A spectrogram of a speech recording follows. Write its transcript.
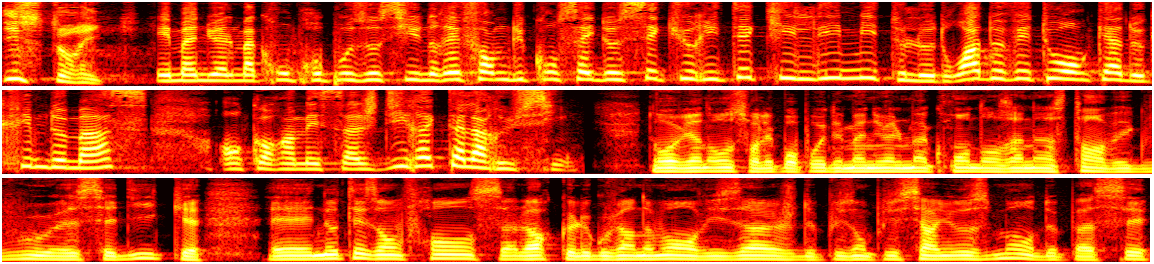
historique. Emmanuel Macron propose aussi une réforme du Conseil de sécurité qui limite le droit de veto en cas de crime de masse. Encore un message direct à la Russie. Nous reviendrons sur les propos d'Emmanuel Macron dans un instant avec vous, euh, Cédic. Et notez en France, alors que le gouvernement envisage de plus en plus sérieusement de passer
